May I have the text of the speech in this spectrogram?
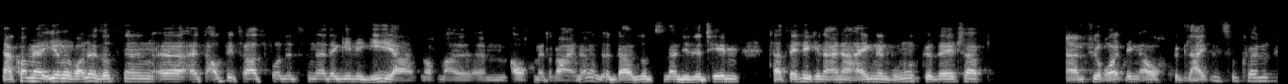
Da kommt ja Ihre Rolle sozusagen äh, als Aufsichtsratsvorsitzender der GWG ja nochmal ähm, auch mit rein. Ne? Da sozusagen diese Themen tatsächlich in einer eigenen Wohnungsgesellschaft ähm, für Reutling auch begleiten zu können.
